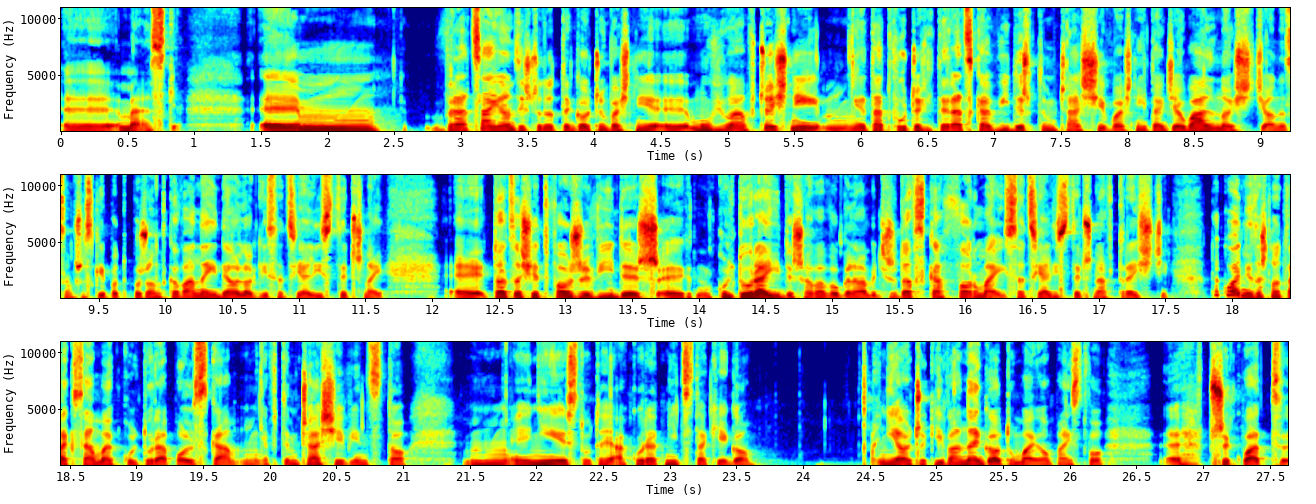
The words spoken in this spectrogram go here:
e, męskie. Wracając jeszcze do tego, o czym właśnie e, mówiłam wcześniej, ta twórczość literacka, widysz w tym czasie właśnie ta działalność, one są wszystkie podporządkowane ideologii socjalistycznej. To, co się tworzy widysz, kultura jidyszowa w ogóle ma być żydowska forma i socjalistyczna w treści. Dokładnie zresztą tak samo jak kultura polska w tym czasie, więc to nie jest tutaj akurat nic takiego nieoczekiwanego. Tu mają Państwo e, przykład, e,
